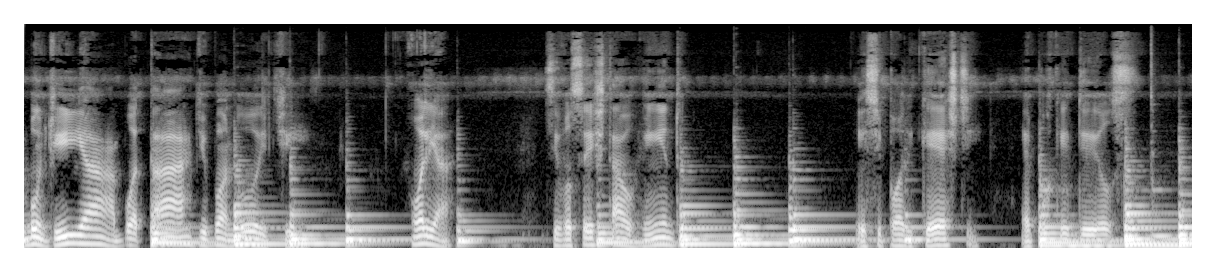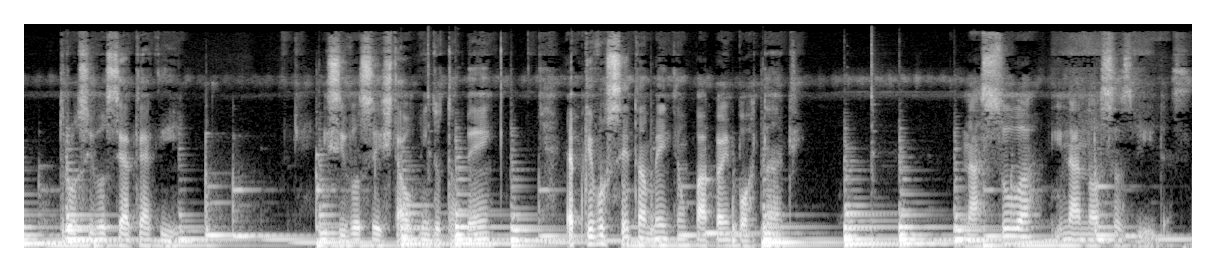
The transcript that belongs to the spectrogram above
bom dia, boa tarde, boa noite. Olha, se você está ouvindo esse podcast, é porque Deus trouxe você até aqui. E se você está ouvindo também, é porque você também tem um papel importante na sua e nas nossas vidas.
